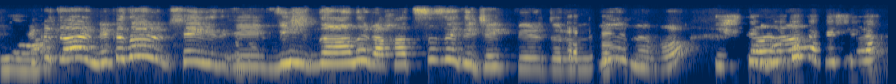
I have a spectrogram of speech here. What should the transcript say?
ne Ya. kadar ne kadar şey e, vicdanı rahatsız edecek bir durum değil mi bu? İşte Sonra- burada da mesela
